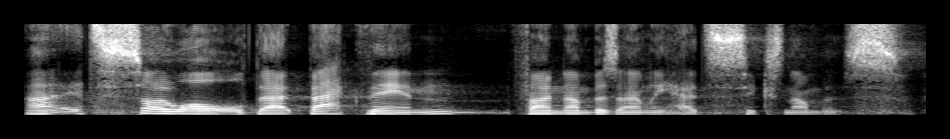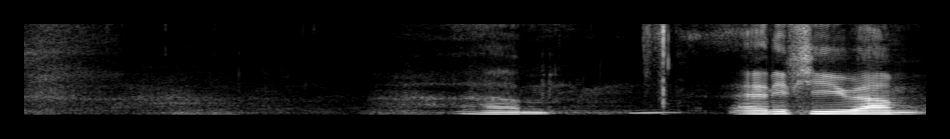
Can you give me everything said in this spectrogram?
Uh, it's so old that back then phone numbers only had six numbers. Um, and if you, um,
